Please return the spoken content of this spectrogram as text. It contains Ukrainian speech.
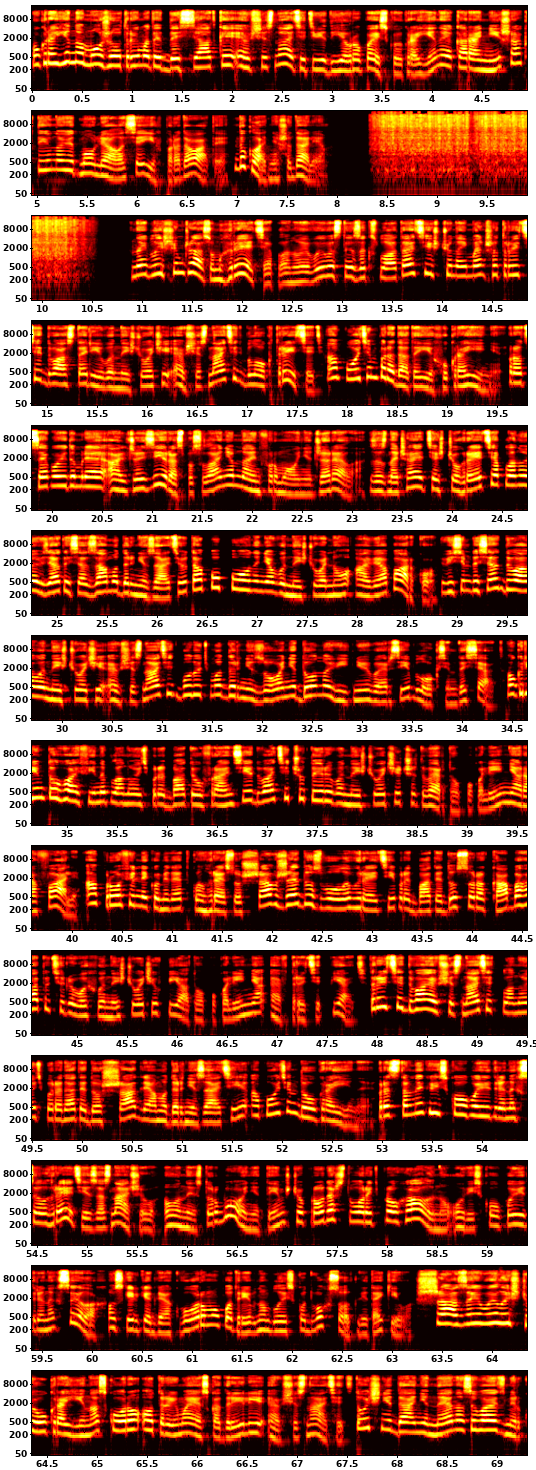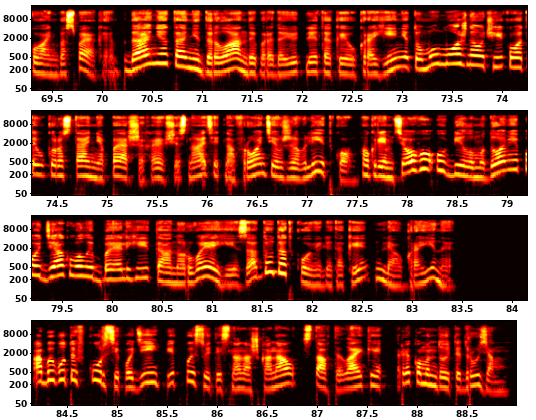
Україна може отримати десятки F-16 від європейської країни, яка раніше активно відмовлялася їх передавати. Докладніше далі. Найближчим часом Греція планує вивести з експлуатації щонайменше 32 старі винищувачі F-16 блок 30, а потім передати їх Україні. Про це повідомляє Аль Джазіра з посиланням на інформовані джерела. Зазначається, що Греція планує взятися за модернізацію та поповнення винищувального авіапарку. 82 винищувачі F-16 будуть модернізовані до новітньої версії блок 70. Окрім того, Афіни планують придбати у Франції 24 винищувачі четвертого покоління Рафалі, а профільний комітет Конгресу США вже дозволив Греції придбати до 40 багатоцільових винищувачів п'ятого покоління F-35. 32 F-16 планують передати до США для модернізації, а потім до України. Представник військово-повітряних сил Греції зазначив, вони стурбовані тим, що продаж створить прогалину у військово-повітряних силах, оскільки для кворуму потрібно близько 200 літаків. США заявили, що Україна скоро отримає ескадрилії F-16. Точні дані не називають з міркувань безпеки. Данія та Нідерланди передають літаки Україні, тому можна очікувати використання перших F-16 на фронті вже влітку. Окрім цього, у Білому домі подякували Бельгії та Норвегії за додаткові літаки для України. Аби бути в курсі подій, підписуйтесь на наш канал, ставте лайки, рекомендуйте друзям.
